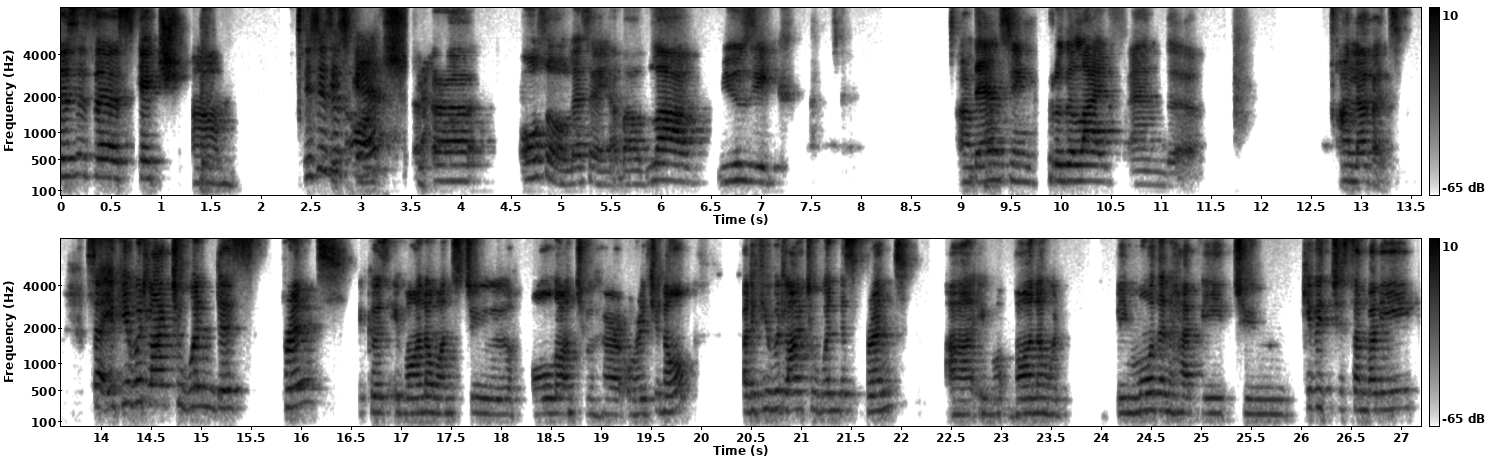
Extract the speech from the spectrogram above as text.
this is a sketch. Um, this is a sketch. Uh, also, let's say about love, music, okay. dancing through the life, and uh, I love it. So if you would like to win this print, because Ivana wants to hold on to her original, but if you would like to win this print, uh, Ivana would be more than happy to give it to somebody.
